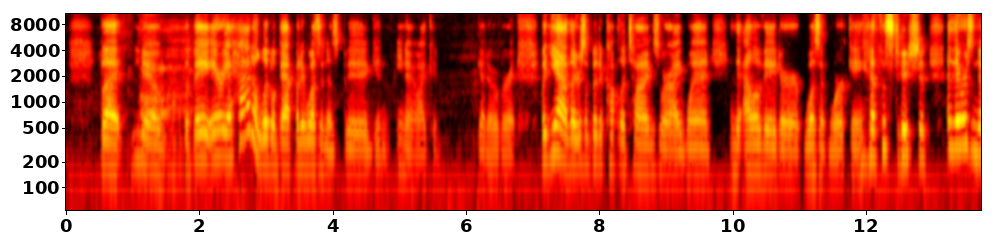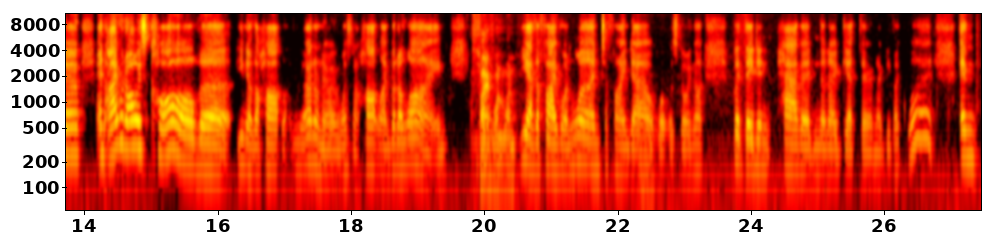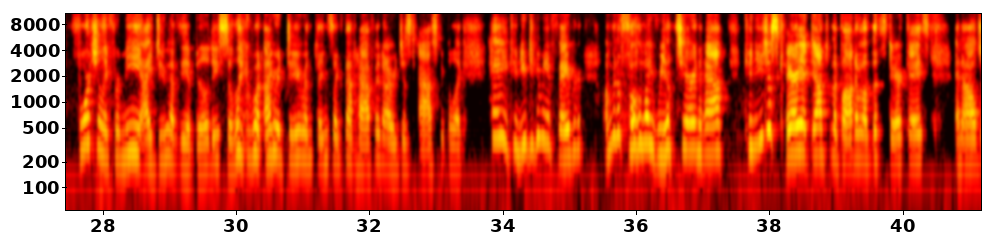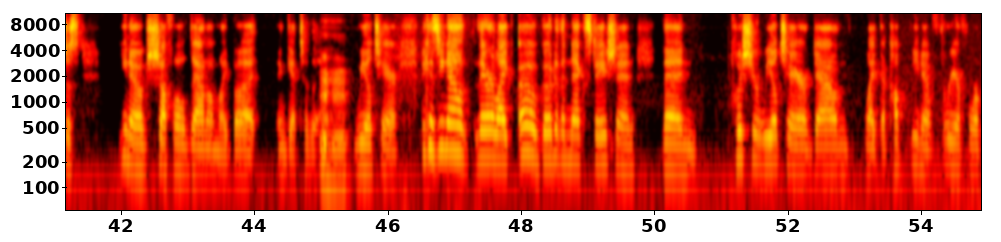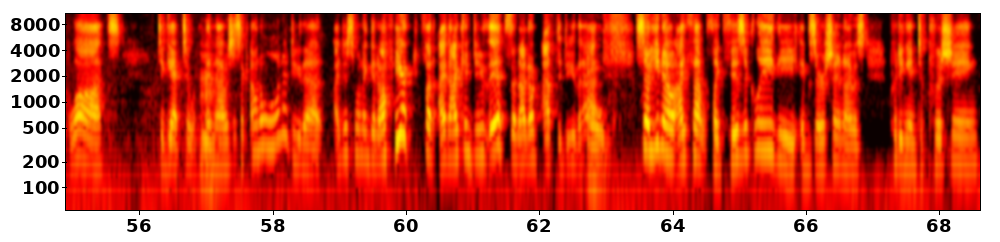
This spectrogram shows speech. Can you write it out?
But, you know, oh. the Bay Area had a little gap, but it wasn't as big and, you know, I could get over it. But yeah, there's been a couple of times where I went and the elevator wasn't working at the station and there was no and I would always call the, you know, the hot I don't know, it wasn't a hotline, but a line. 511. Yeah, the 511 to find mm-hmm. out mm-hmm. what was going on. But they didn't have it and then I'd get there and I'd be like, "What?" And fortunately for me, I do have the ability, so like what I would do when things like that happen, I would just ask people like, "Hey, can you do me a favor? I'm going to fold my wheelchair in half. Can you just carry it down to the bottom of the staircase and I'll just, you know, shuffle down on my butt and get to the mm-hmm. wheelchair? Because, you know, they were like, oh, go to the next station, then push your wheelchair down like a couple, you know, three or four blocks to get to mm. and i was just like i don't want to do that i just want to get off here but and i can do this and i don't have to do that oh. so you know i felt like physically the exertion i was putting into pushing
